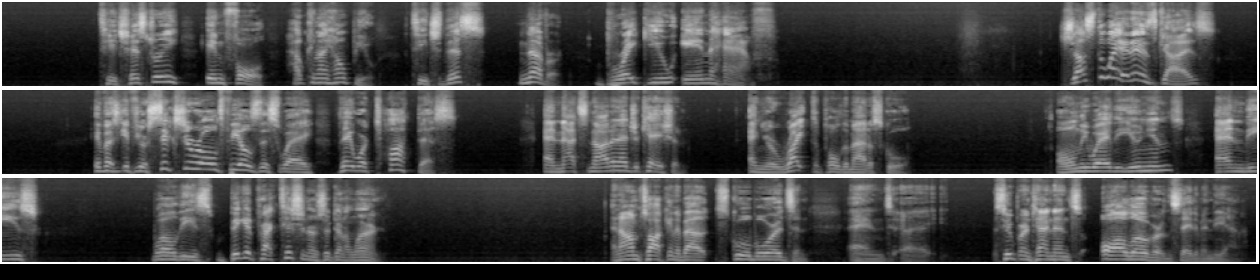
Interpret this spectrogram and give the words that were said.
Teach history in full. How can I help you? Teach this? Never. Break you in half. Just the way it is, guys. If, a, if your six year old feels this way, they were taught this. And that's not an education. And you're right to pull them out of school. Only way the unions and these well, these bigot practitioners are going to learn. And I'm talking about school boards and and uh, superintendents all over the state of Indiana.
